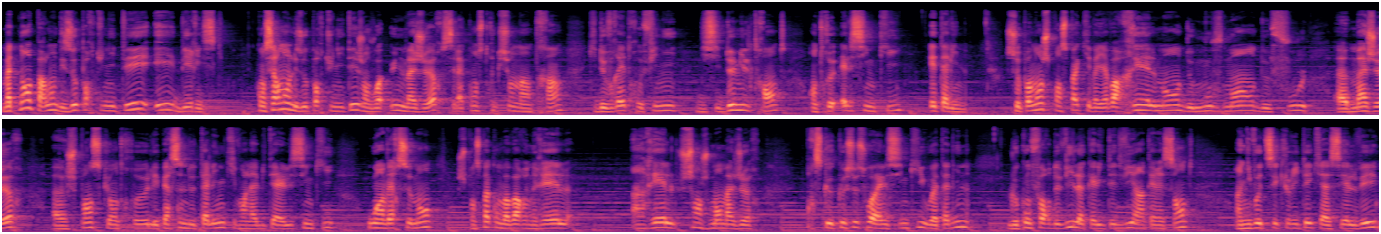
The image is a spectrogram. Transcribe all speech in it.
Maintenant, parlons des opportunités et des risques. Concernant les opportunités, j'en vois une majeure, c'est la construction d'un train qui devrait être fini d'ici 2030 entre Helsinki et Tallinn. Cependant, je ne pense pas qu'il va y avoir réellement de mouvement de foule euh. Euh, je pense qu'entre les personnes de Tallinn qui vont l'habiter à Helsinki ou inversement, je ne pense pas qu'on va avoir un réel changement majeur. Parce que que ce soit à Helsinki ou à Tallinn, le confort de vie, la qualité de vie est intéressante un niveau de sécurité qui est assez élevé.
